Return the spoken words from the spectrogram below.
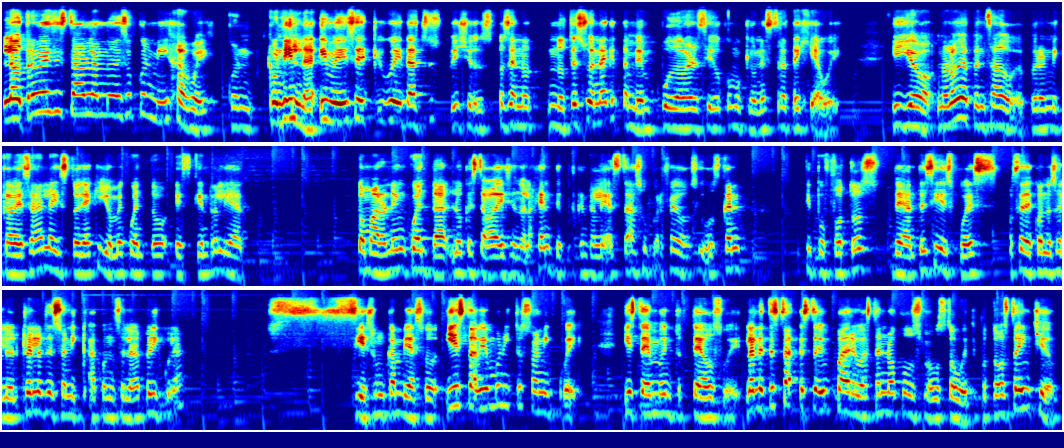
La otra vez estaba hablando de eso con mi hija, güey, con, con Hilda, y me dice que, güey, that's suspicious. O sea, no, no te suena que también pudo haber sido como que una estrategia, güey. Y yo, no lo había pensado, güey, pero en mi cabeza la historia que yo me cuento es que en realidad tomaron en cuenta lo que estaba diciendo la gente, porque en realidad estaba súper feo. Si buscan tipo fotos de antes y después, o sea, de cuando salió el trailer de Sonic a cuando salió la película, sí es un cambiazo. Y está bien bonito Sonic, güey. Y está bien bonito Tails, güey. La neta está, está bien padre, güey. Hasta Knuckles me gustó, güey. Tipo, todo está bien chido.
